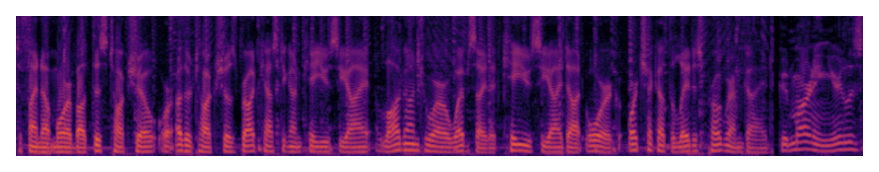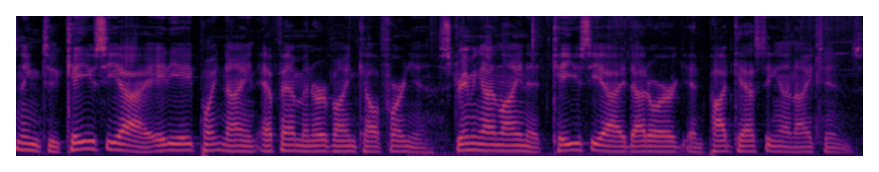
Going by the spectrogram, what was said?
To find out more about this talk show or other talk shows broadcasting on KUCI, log on to our website at kuci.org or check out the latest program guide. Good morning. You're listening to KUCI 88.9 FM in Irvine, California, streaming online at kuci.org and podcasting on iTunes.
